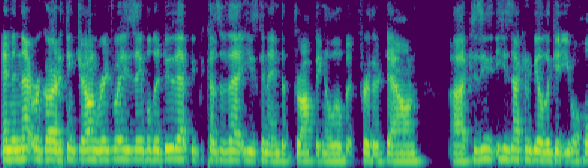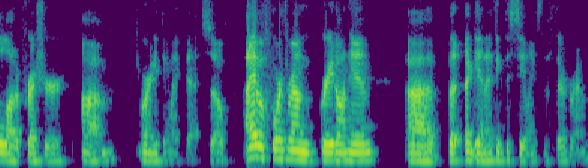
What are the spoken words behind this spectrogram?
And in that regard, I think John Ridgeway is able to do that. Because of that, he's going to end up dropping a little bit further down because uh, he, he's not going to be able to get you a whole lot of pressure um, or anything like that. So I have a fourth round grade on him. Uh, but again, I think the ceiling's the third round.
